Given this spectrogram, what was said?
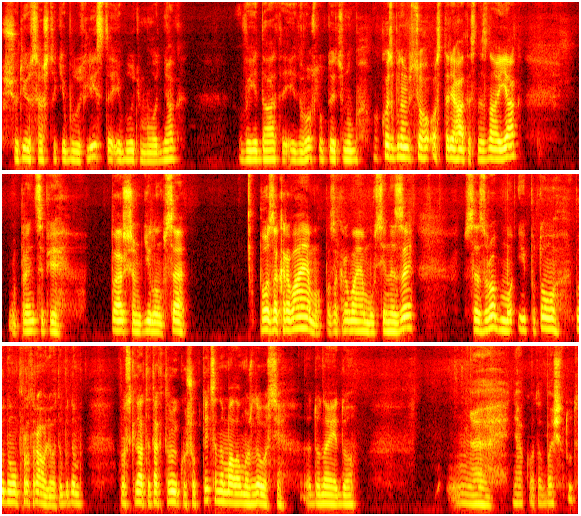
щурі все ж таки будуть лізти і будуть молодняк виїдати і дорослу птицю. Ну, якось будемо з цього остерігатись. Не знаю як. В принципі, першим ділом все позакриваємо, позакриваємо всі низи, все зробимо і потім будемо протравлювати. Будемо розкидати так тройку, щоб птиця не мала можливості до неї до е, ніякого, так бачите, тут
